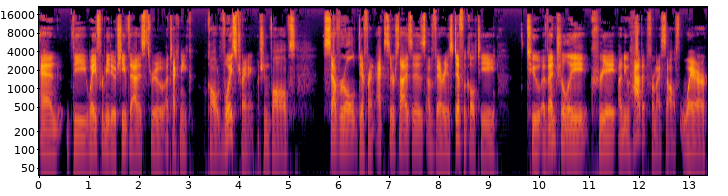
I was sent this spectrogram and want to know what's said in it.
And the way for me to achieve that is through a technique called voice training, which involves several different exercises of various difficulty to eventually create a new habit for myself where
